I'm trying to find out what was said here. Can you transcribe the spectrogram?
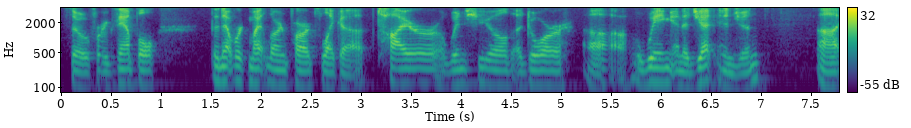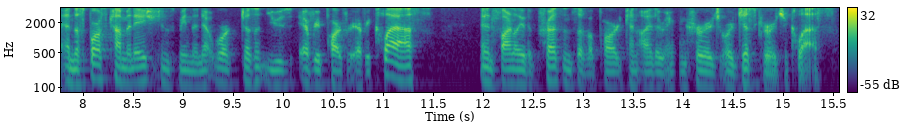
So, for example, the network might learn parts like a tire, a windshield, a door, uh, a wing, and a jet engine. Uh, and the sparse combinations mean the network doesn't use every part for every class. And finally, the presence of a part can either encourage or discourage a class.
